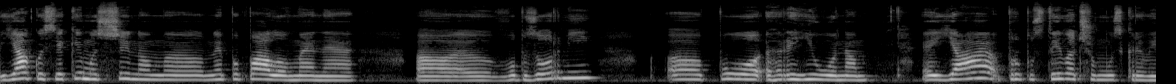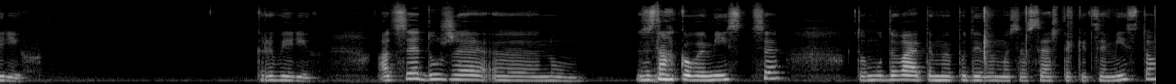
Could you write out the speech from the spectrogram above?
якось якимось чином е, не попало в мене е, в обзор мій е, по регіонам. Я пропустила чомусь Кривий Ріг. Кривий Ріг. А це дуже е, ну, знакове місце. Тому давайте ми подивимося все ж таки це місто,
